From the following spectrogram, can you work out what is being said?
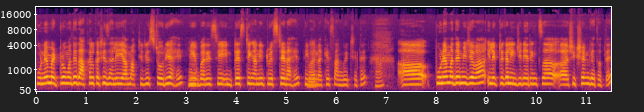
पुणे मेट्रोमध्ये दाखल कशी झाली या मागची जी स्टोरी आहे ही. बरीचशी इंटरेस्टिंग आणि ट्विस्टेड आहे ती मी. नक्कीच सांगू इच्छिते. पुण्यामध्ये मी जेव्हा इलेक्ट्रिकल इंजिनिअरिंगचं शिक्षण घेत होते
